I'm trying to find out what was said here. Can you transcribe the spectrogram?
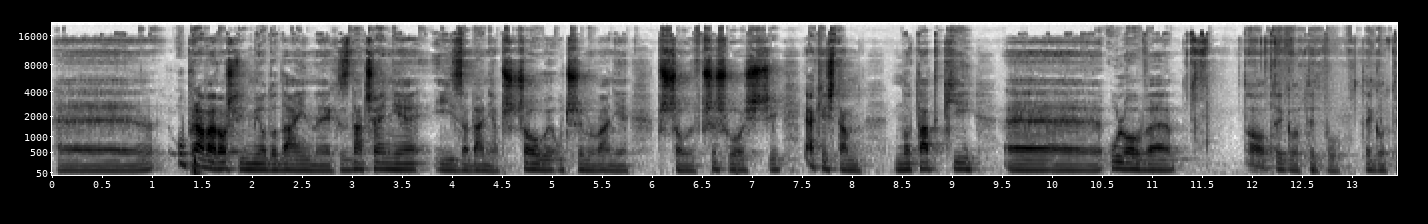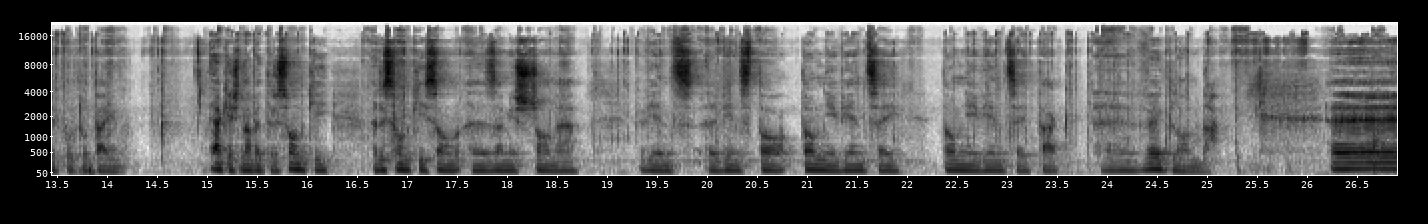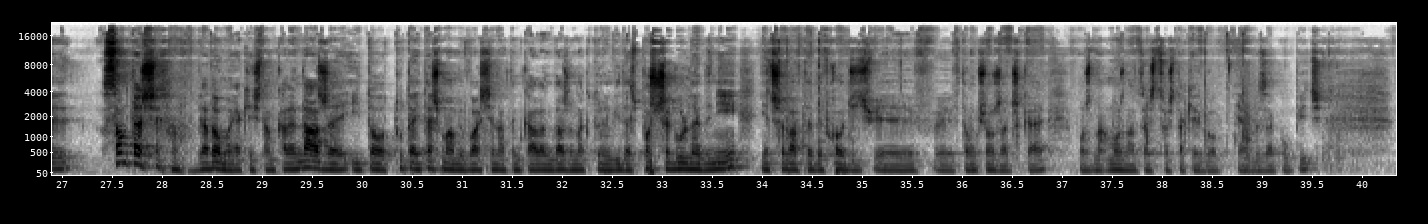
E, uprawa roślin miododajnych, znaczenie i zadania pszczoły, utrzymywanie pszczoły w przyszłości, jakieś tam notatki e, ulowe, to tego typu, tego typu tutaj, jakieś nawet rysunki, rysunki są e, zamieszczone, więc, więc to, to mniej więcej, to mniej więcej tak wygląda. Są też, wiadomo, jakieś tam kalendarze i to tutaj też mamy właśnie na tym kalendarzu, na którym widać poszczególne dni. Nie trzeba wtedy wchodzić e, w, w tą książeczkę. Można, można coś, coś takiego jakby zakupić.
